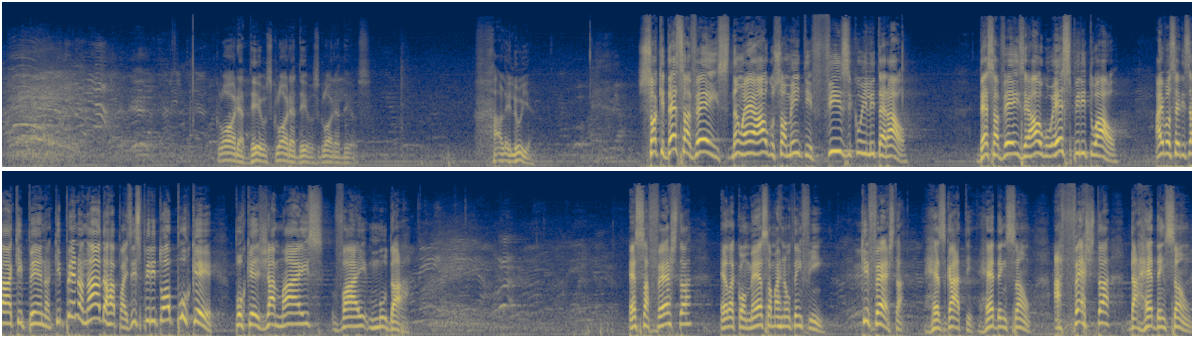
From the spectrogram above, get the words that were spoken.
Glória a Deus, glória a Deus, glória a Deus. Aleluia. Só que dessa vez não é algo somente físico e literal. Dessa vez é algo espiritual. Aí você diz: "Ah, que pena". Que pena nada, rapaz. Espiritual por quê? Porque jamais vai mudar. Essa festa, ela começa, mas não tem fim. Que festa? Resgate, redenção. A festa da redenção.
